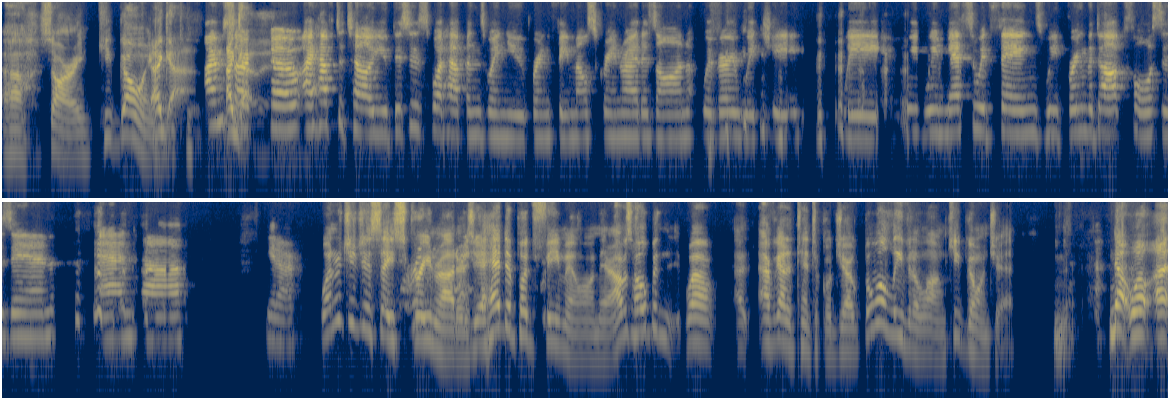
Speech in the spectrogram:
uh sorry. Keep going. I got i'm I sorry got- joe i have to tell you this is what happens when you bring female screenwriters on we're very witchy we, we we mess with things we bring the dark forces in and uh you know Why don't you just say screenwriters? You had to put female on there. I was hoping. Well, I, I've got a tentacle joke, but we'll leave it alone. Keep going, Chad. no. Well, uh,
